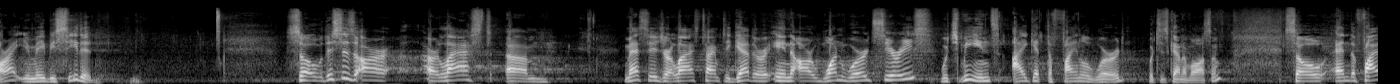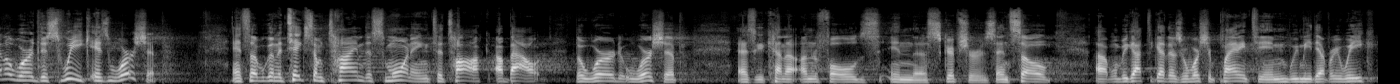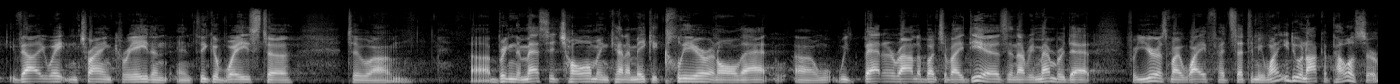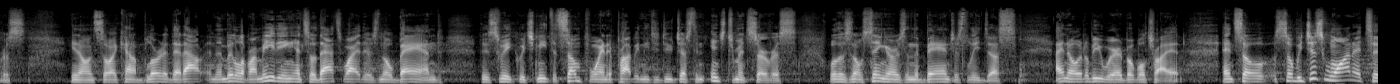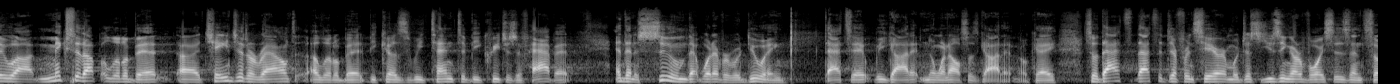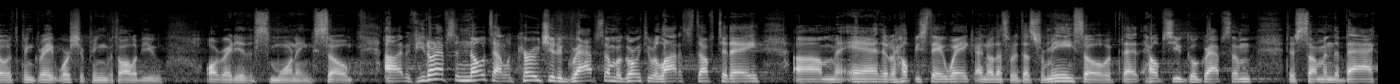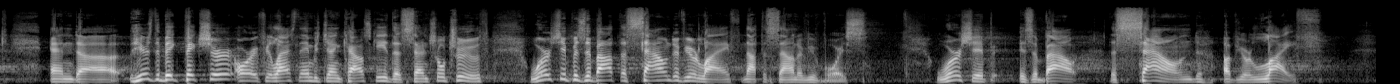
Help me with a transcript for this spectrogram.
All right, you may be seated. So, this is our, our last um, message, our last time together in our one word series, which means I get the final word, which is kind of awesome. So, and the final word this week is worship. And so, we're going to take some time this morning to talk about the word worship as it kind of unfolds in the scriptures. And so, uh, when we got together as a worship planning team, we meet every week, evaluate and try and create and, and think of ways to, to um, uh, bring the message home and kind of make it clear and all that. Uh, we batted around a bunch of ideas, and I remembered that for years my wife had said to me, Why don't you do an acapella service? You know, and so I kind of blurted that out in the middle of our meeting, and so that's why there's no band this week, which means at some point I probably need to do just an instrument service. Well, there's no singers, and the band just leads us. I know it'll be weird, but we'll try it. And so, so we just wanted to uh, mix it up a little bit, uh, change it around a little bit, because we tend to be creatures of habit and then assume that whatever we're doing, that's it, we got it, no one else has got it, okay? So that's, that's the difference here, and we're just using our voices, and so it's been great worshiping with all of you already this morning. So, uh, if you don't have some notes, I'll encourage you to grab some. We're going through a lot of stuff today, um, and it'll help you stay awake. I know that's what it does for me. So, if that helps you, go grab some. There's some in the back. And uh, here's the big picture, or if your last name is Jankowski, the central truth. Worship is about the sound of your life, not the sound of your voice. Worship is about the sound of your life,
